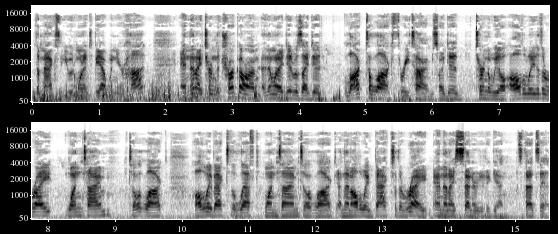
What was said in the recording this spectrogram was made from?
the max that you would want it to be at when you're hot. And then I turned the truck on. And then what I did was I did lock to lock three times. So I did turn the wheel all the way to the right one time till it locked, all the way back to the left one time till it locked, and then all the way back to the right, and then I centered it again. So that's it.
